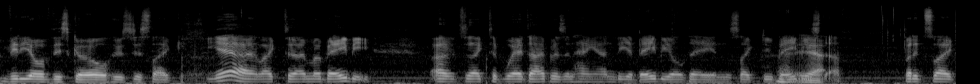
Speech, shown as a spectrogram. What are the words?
video of this girl who's just like, "Yeah, I like to. I'm a baby. I like to wear diapers and hang out and be a baby all day and just like do baby yeah. stuff." But it's like,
